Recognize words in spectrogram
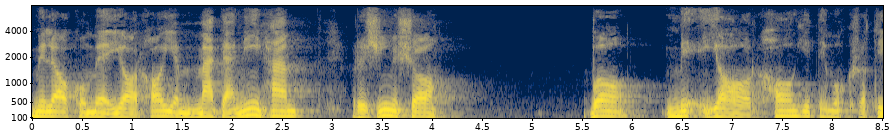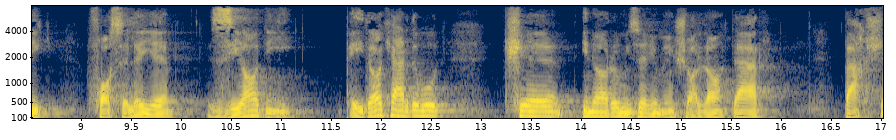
ملاک و معیارهای مدنی هم رژیم شاه با معیارهای دموکراتیک فاصله زیادی پیدا کرده بود که اینا رو می‌ذاریم انشالله در بخش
